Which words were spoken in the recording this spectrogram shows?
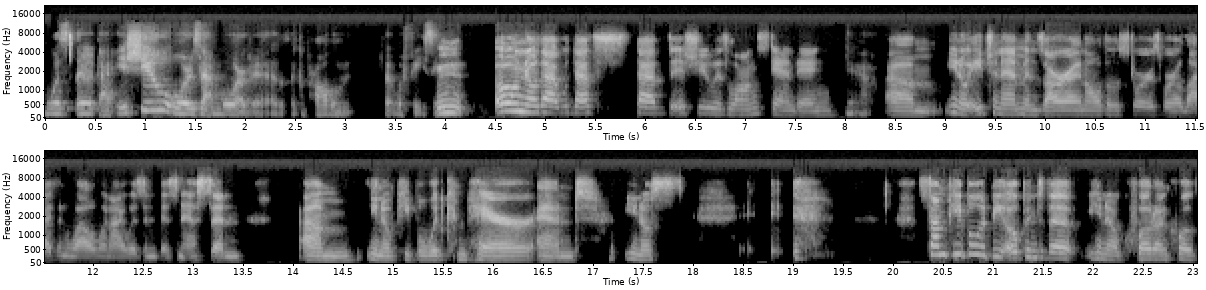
was there that issue or is that more of a like a problem that we're facing? Mm, Oh no, that that's that issue is long-standing. Yeah. Um, you know, H and M and Zara and all those stores were alive and well when I was in business, and um, you know, people would compare, and you know, some people would be open to the you know quote unquote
